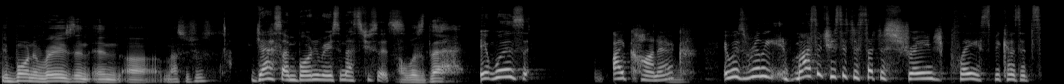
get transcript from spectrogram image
You're born and raised in, in uh, Massachusetts? Yes, I'm born and raised in Massachusetts. How was that? It was iconic. It was really, Massachusetts is such a strange place because it's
